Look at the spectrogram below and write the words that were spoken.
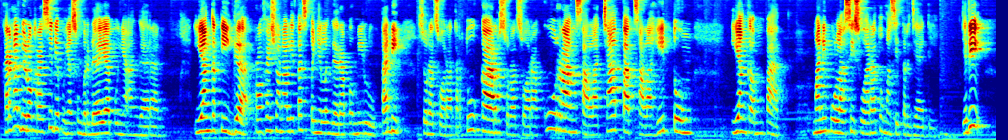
Karena kan birokrasi dia punya sumber daya, punya anggaran. Yang ketiga, profesionalitas penyelenggara pemilu. Tadi surat suara tertukar, surat suara kurang, salah catat, salah hitung. Yang keempat, manipulasi suara tuh masih terjadi. Jadi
